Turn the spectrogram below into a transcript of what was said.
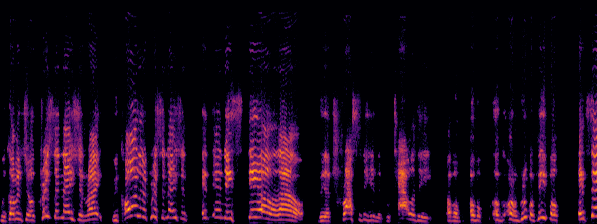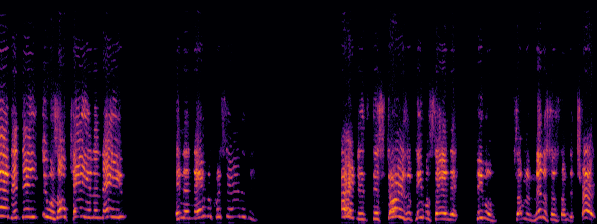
we come into a Christian nation, right? We call it a Christian nation, and then they still allow the atrocity and the brutality of a of a, of a group of people and said that they it was okay in the name in the name of Christianity. I heard this, this stories of people saying that people, some of the ministers from the church,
